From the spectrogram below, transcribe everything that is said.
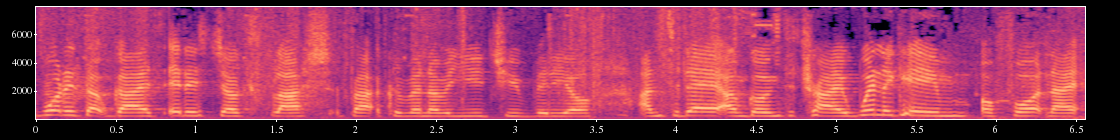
What is up guys, it is Jug Splash back with another YouTube video and today I'm going to try win a game of Fortnite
